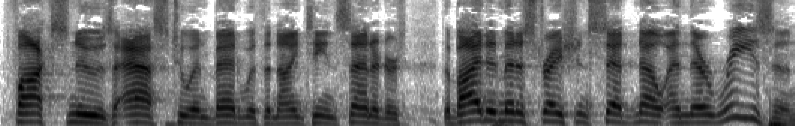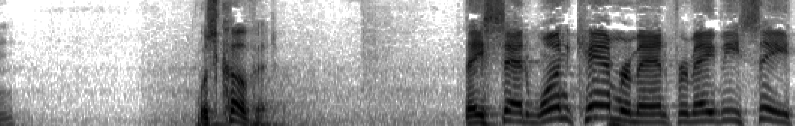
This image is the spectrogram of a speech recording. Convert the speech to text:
Fox News asked to embed with the 19 senators. The Biden administration said no, and their reason was COVID. They said one cameraman from ABC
